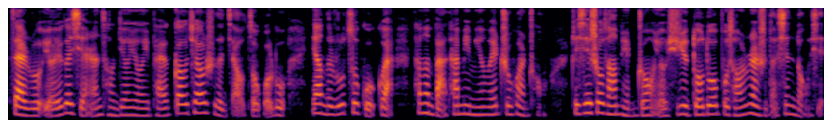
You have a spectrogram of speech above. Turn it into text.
再如有一个显然曾经用一排高跷式的脚走过路，样子如此古怪，他们把它命名为置换虫。这些收藏品中有许许多多不曾认识的新东西，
